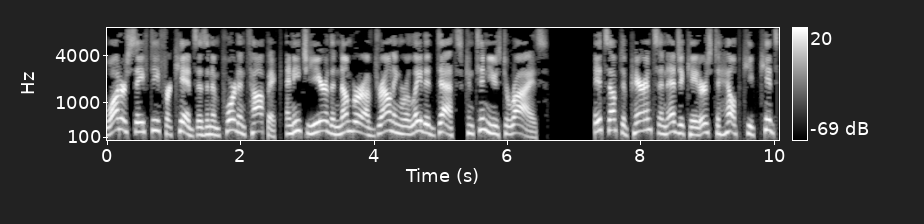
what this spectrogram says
Water safety for kids is an important topic, and each year the number of drowning-related deaths continues to rise. It's up to parents and educators to help keep kids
